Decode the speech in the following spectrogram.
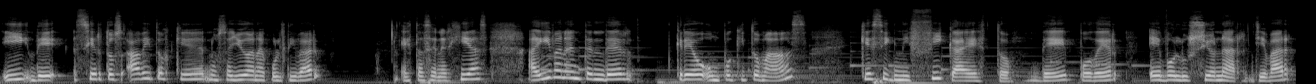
y de ciertos hábitos que nos ayudan a cultivar estas energías. Ahí van a entender, creo, un poquito más qué significa esto de poder evolucionar, llevar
